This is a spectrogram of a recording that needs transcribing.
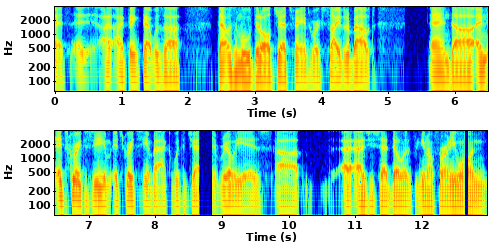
It's, it, I, I think that was a that was a move that all Jets fans were excited about, and uh, and it's great to see him. It's great to see him back with the Jets. It really is. Uh, as you said, Dylan. You know, for anyone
